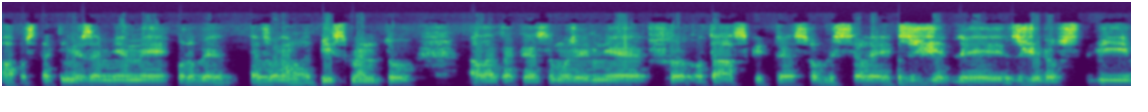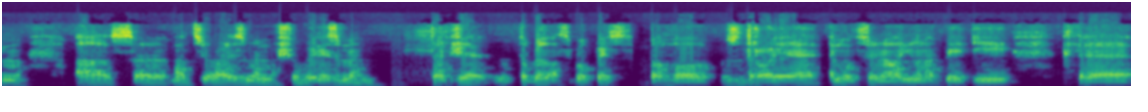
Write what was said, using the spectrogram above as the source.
a ostatními zeměmi v podobě tzv. appeasementu, ale také samozřejmě v otázky, které souvisely s židy, s židovstvím a s nacionalismem a šovinismem. Takže to byl asi popis toho zdroje emocionálního napětí, které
